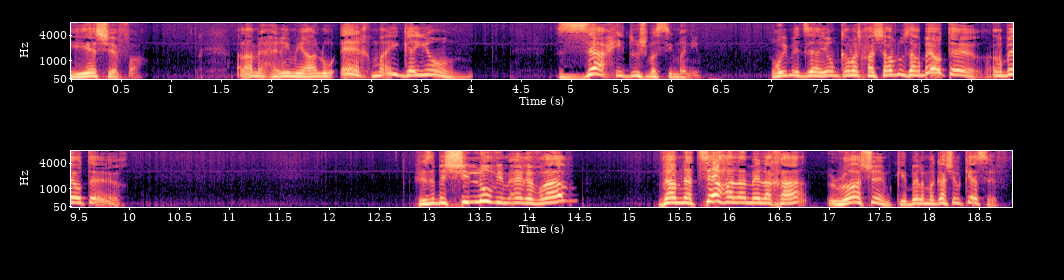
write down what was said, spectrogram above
יהיה שפע. על המחירים יעלו, איך? מה ההיגיון? זה החידוש בסימנים. רואים את זה היום, כמה שחשבנו, זה הרבה יותר, הרבה יותר. שזה בשילוב עם ערב רב, והמנצח על המלאכה, לא השם, קיבל מגע של כסף.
